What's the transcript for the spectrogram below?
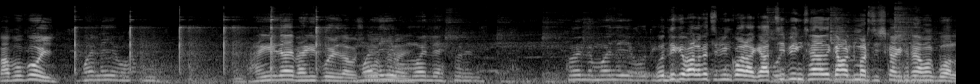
বাবু কই? ভাঙি যায় ভাঙি পড়ে যাব ওদিকে। ভালো করে চিপিং কর আগে আর চিপিং ছাড়া গাউট মারছিস কাকে সেটা আমাকে বল।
